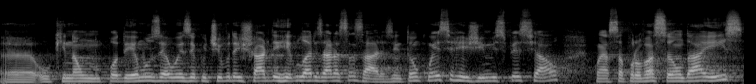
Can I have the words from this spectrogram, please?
Uh, o que não podemos é o executivo deixar de regularizar essas áreas. Então, com esse regime especial, com essa aprovação da AES,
